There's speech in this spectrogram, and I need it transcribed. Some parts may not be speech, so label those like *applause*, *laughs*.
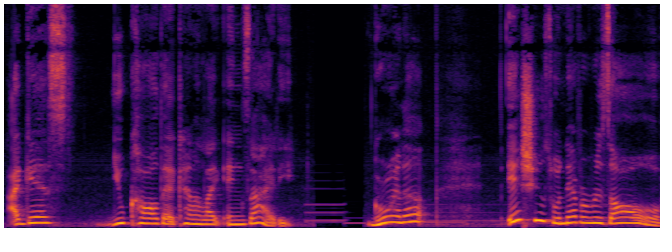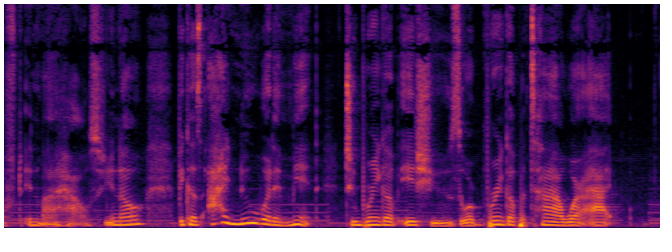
I guess you call that kind of like anxiety. Growing up, issues were never resolved in my house, you know, because I knew what it meant to bring up issues or bring up a time where I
